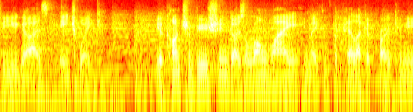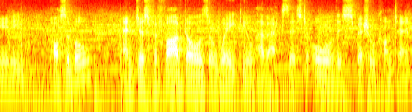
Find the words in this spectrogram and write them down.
for you guys each week. Your contribution goes a long way in making Prepare Like a Pro community possible and just for $5 a week you'll have access to all of this special content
